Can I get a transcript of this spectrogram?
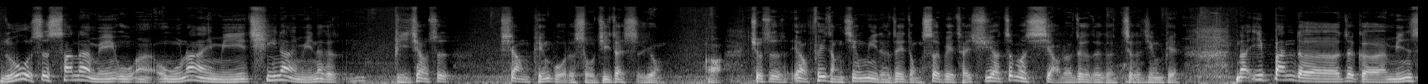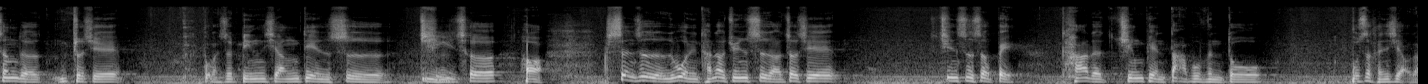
如果是三纳米、五呃五纳米、七纳米那个，比较是像苹果的手机在使用。啊，就是要非常精密的这种设备才需要这么小的这个这个这个晶片。那一般的这个民生的这些，不管是冰箱、电视、汽车，哈，甚至如果你谈到军事啊这些军事设备，它的晶片大部分都不是很小的，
